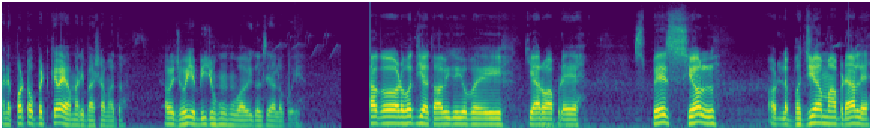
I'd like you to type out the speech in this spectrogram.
અને પટોપેટ કહેવાય અમારી ભાષામાં તો. હવે જોઈએ બીજું હું હું વાવી ગયેલ છે આ લોકોએ. આગળ વધ્યા તો આવી ગયો ભાઈ, ક્યારો આપણે સ્પેશિયલ એટલે ભજીયામાં આપણે હાલે,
